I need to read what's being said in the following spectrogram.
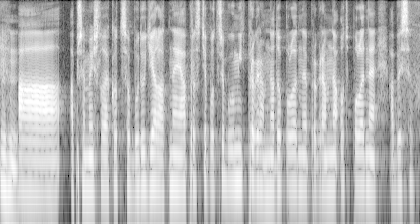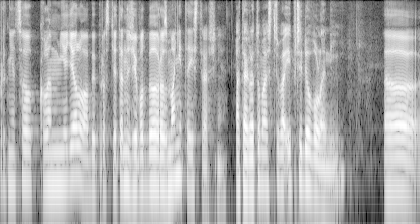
Mhm. a, a přemýšlel, jako co budu dělat. Ne, já prostě potřebuji mít program na dopoledne, program na odpoledne, aby se furt něco kolem mě dělo, aby prostě ten život byl rozmanitý strašně. A takhle to máš třeba i při dovolený. Uh,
